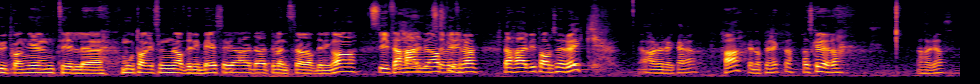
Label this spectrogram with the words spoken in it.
utgangen, til uh, mottagelsen. Avdeling B ser vi her, der til venstre er avdeling A. Det er her vi, ja. Det er her vi tar oss en røyk. Ja, har du røyk her, ja? Hæ? Tenn opp en røyk, da. Hva skal jeg gjøre? Det har harry, altså.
